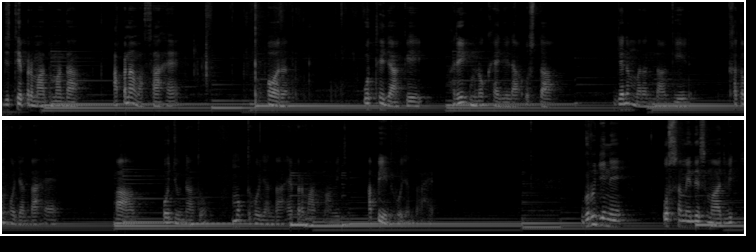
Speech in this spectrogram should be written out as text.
ਜਿੱਥੇ ਪ੍ਰਮਾਤਮਾ ਦਾ ਆਪਣਾ ਵਾਸਾ ਹੈ ਔਰ ਉੱਥੇ ਜਾ ਕੇ ਹਰੇਕ ਮਨੁੱਖ ਹੈ ਜਿਹੜਾ ਉਸ ਦਾ ਜਨਮ ਮਰਨ ਦਾ ਗੇੜ ਖਤਮ ਹੋ ਜਾਂਦਾ ਹੈ। ਆਪ ਉਹ ਜੁਨਾ ਤੋਂ ਮੁਕਤ ਹੋ ਜਾਂਦਾ ਹੈ, ਪ੍ਰਮਾਤਮਾ ਵਿੱਚ ਅਪੇਤ ਹੋ ਜਾਂਦਾ ਹੈ। ਗੁਰੂ ਜੀ ਨੇ ਉਸ ਸਮੇਂ ਦੇ ਸਮਾਜ ਵਿੱਚ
